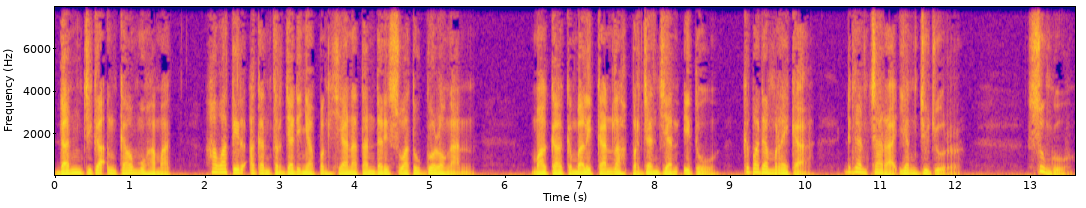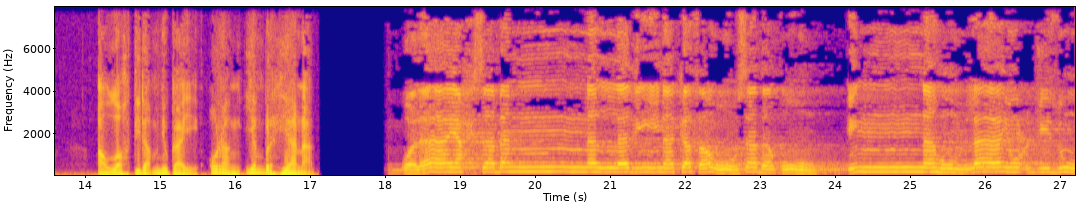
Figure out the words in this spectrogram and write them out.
Dan jika engkau Muhammad khawatir akan terjadinya pengkhianatan dari suatu golongan, maka kembalikanlah perjanjian itu kepada mereka dengan cara yang jujur. Sungguh, Allah tidak menyukai orang yang berkhianat. ولا يحسبن الذين كفروا سبقوا إنهم لا يعجزون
